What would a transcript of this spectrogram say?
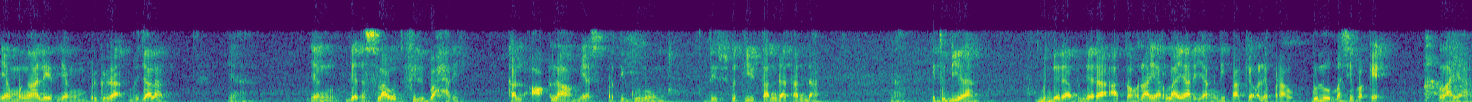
yang mengalir yang bergerak berjalan ya yang di atas laut fil bahri kal a'lam ya seperti gunung seperti tanda-tanda nah itu dia bendera-bendera atau layar-layar yang dipakai oleh perahu dulu masih pakai layar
